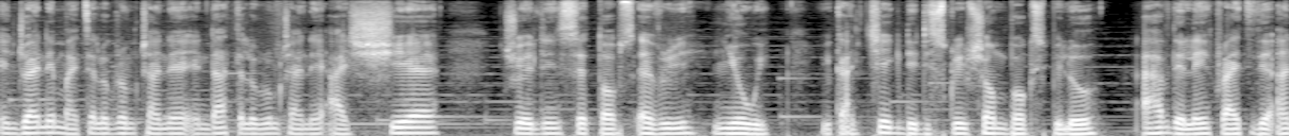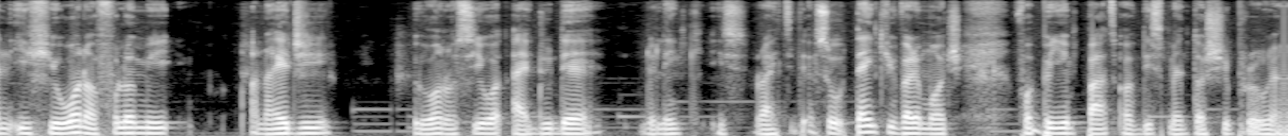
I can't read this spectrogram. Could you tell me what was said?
in joining my telegram channel in that telegram channel i share trading setups every new week you can check the description box below i have the link right there and if you want to follow me on ig you want to see what i do there the link is right there. So thank you very much for being part of this mentorship program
